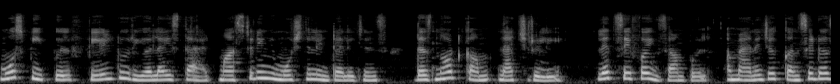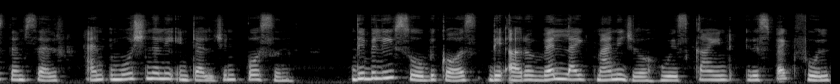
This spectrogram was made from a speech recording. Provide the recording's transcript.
Most people fail to realize that mastering emotional intelligence does not come naturally. Let's say, for example, a manager considers themselves an emotionally intelligent person. They believe so because they are a well liked manager who is kind, respectful,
